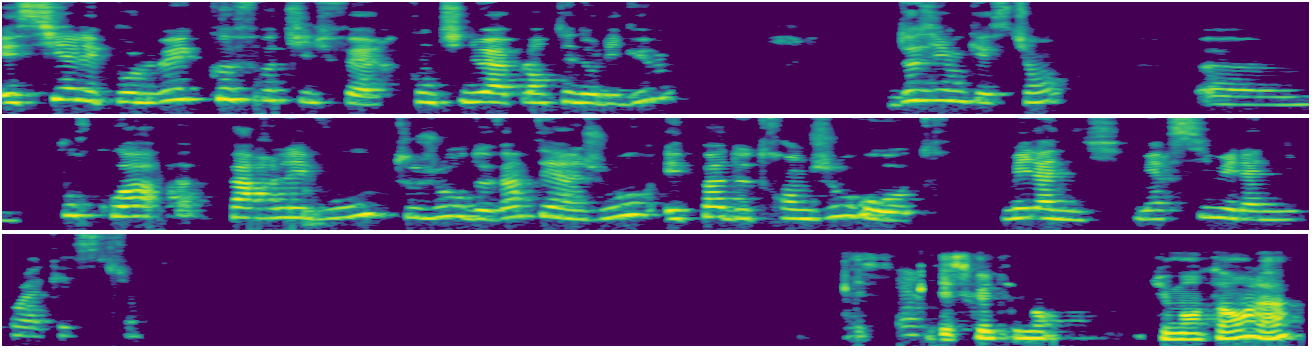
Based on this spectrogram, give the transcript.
Et si elle est polluée, que faut-il faire? Continuer à planter nos légumes? Deuxième question. Euh, pourquoi parlez-vous toujours de 21 jours et pas de 30 jours ou autre Mélanie. Merci Mélanie pour la question. Est-ce que tu m'entends là?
